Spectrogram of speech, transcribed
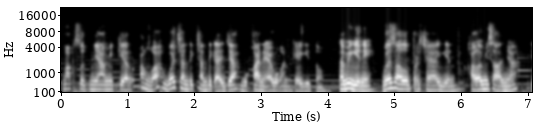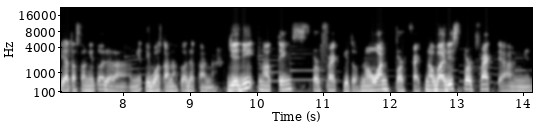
maksudnya mikir ah oh, enggak gue cantik cantik aja. Bukan ya bukan kayak gitu. Tapi gini gue selalu percaya gin kalau misalnya di atas langit itu ada langit di bawah tanah tuh ada tanah. Jadi nothing's perfect gitu. No one perfect. Nobody's perfect ya amin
